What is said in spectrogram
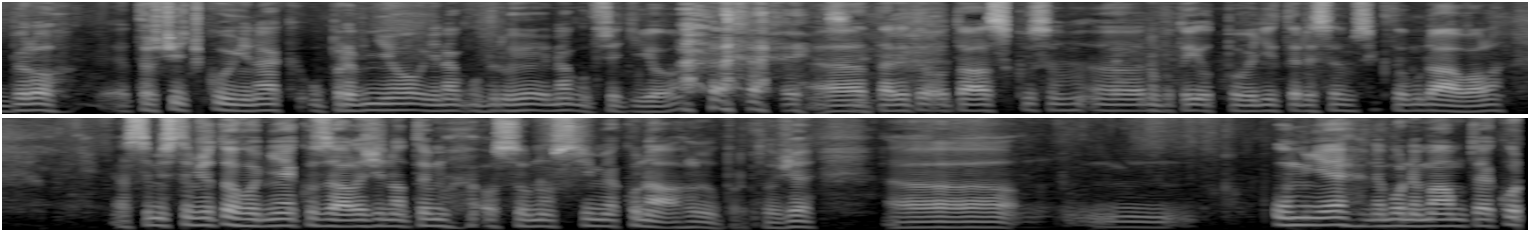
bylo trošičku jinak u prvního, jinak u druhého, jinak u třetího. Tady tu otázku jsem, nebo ty odpovědi, které jsem si k tomu dával, já si myslím, že to hodně jako záleží na tom osobnostním jako náhledu, protože u mě, nebo nemám to jako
